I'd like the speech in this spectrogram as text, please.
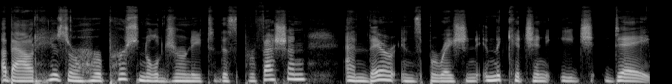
about his or her personal journey to this profession and their inspiration in the kitchen each day.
